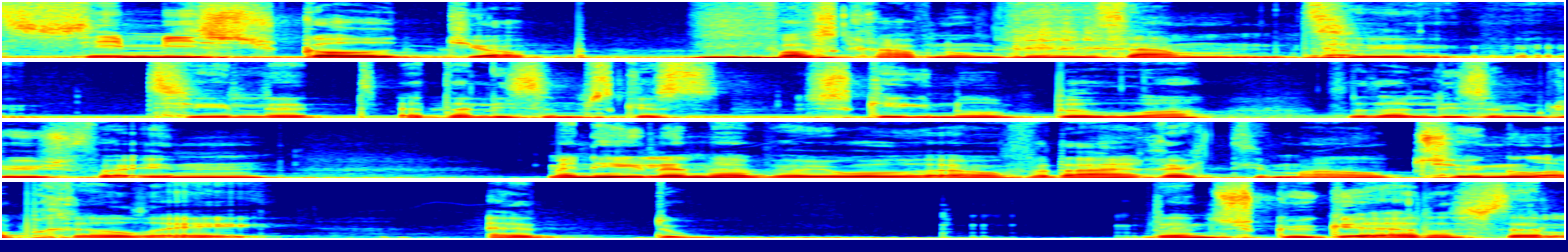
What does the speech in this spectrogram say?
semi-skødt job, for at skrabe nogle penge sammen Ja. til, til at, at der ligesom skal ske noget bedre. Så der er ligesom lys for enden. Men hele den her periode er jo for dig rigtig meget tynget og præget af, at du bliver en skygge af dig selv.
